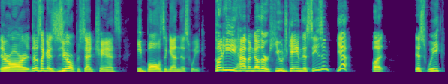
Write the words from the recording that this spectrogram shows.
There are there's like a 0% chance he balls again this week. Could he have another huge game this season? Yeah. But this week,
